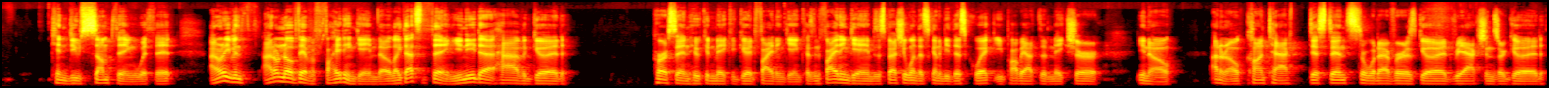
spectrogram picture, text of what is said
can do something with it. I don't even I don't know if they have a fighting game though. Like that's the thing. You need to have a good person who can make a good fighting game because in fighting games, especially one that's going to be this quick, you probably have to make sure, you know, I don't know, contact distance or whatever is good, reactions are good.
